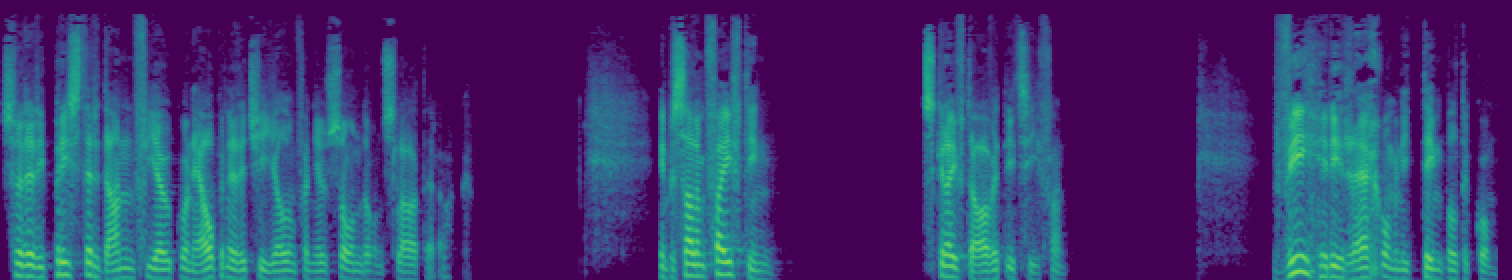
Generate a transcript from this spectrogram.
sodat die priester dan vir jou kon help in 'n ritueel om van jou sonde ontslae te raak. In Psalm 15 skryf Dawid iets hiervan. Wie het die reg om in die tempel te kom?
